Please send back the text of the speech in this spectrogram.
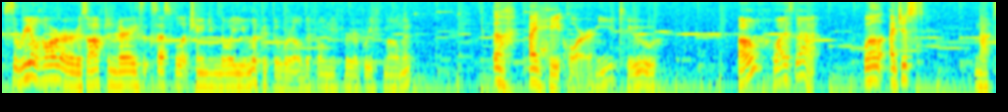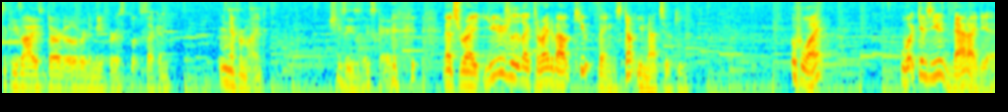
Surreal horror is often very successful at changing the way you look at the world, if only for a brief moment. Ugh, I hate horror. Me too. Oh, why is that? Well, I just... Natsuki's eyes dart over to me for a split second. Never mind. She's easily scared. That's right, you usually like to write about cute things, don't you, Natsuki? What? What gives you that idea?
